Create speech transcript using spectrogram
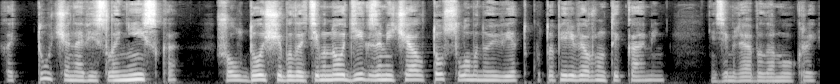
Хоть туча нависла низко, шел дождь и было темно, Дик замечал то сломанную ветку, то перевернутый камень. Земля была мокрой,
